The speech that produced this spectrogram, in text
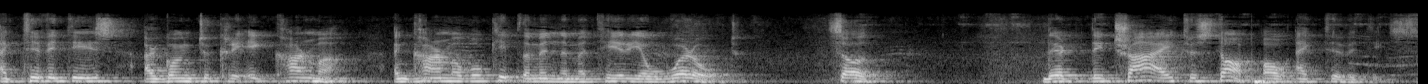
activities are going to create karma and karma will keep them in the material world. So they try to stop all activities.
